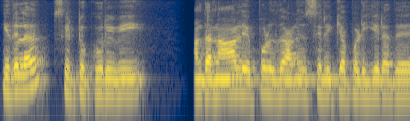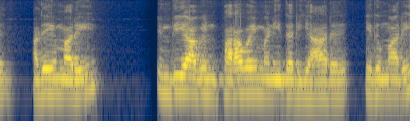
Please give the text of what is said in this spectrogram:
இதில் சிட்டுக்குருவி அந்த நாள் எப்பொழுது அனுசரிக்கப்படுகிறது? அதே மாதிரி இந்தியாவின் பறவை மனிதர் யார்? இது மாதிரி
